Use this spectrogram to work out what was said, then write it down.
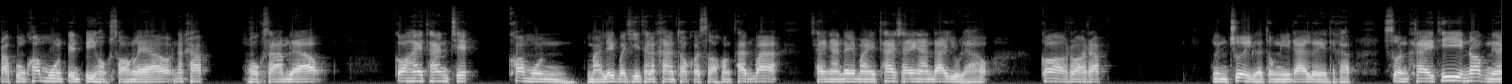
ปรับปรุงข้อมูลเป็นปี 62 แล้วนะครับ 63 แล้ว ก็ให้ท่านเช็คข้อมูลหมายเลขบัญชีธนาคารทกสของท่านว่าใช้งานได้ไหม ถ้าใช้งานได้อยู่แล้ว ก็รอรับ เงินช่วยเหลือตรงนี้ได้เลยนะครับ ส่วนใครที่นอกเหนือ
